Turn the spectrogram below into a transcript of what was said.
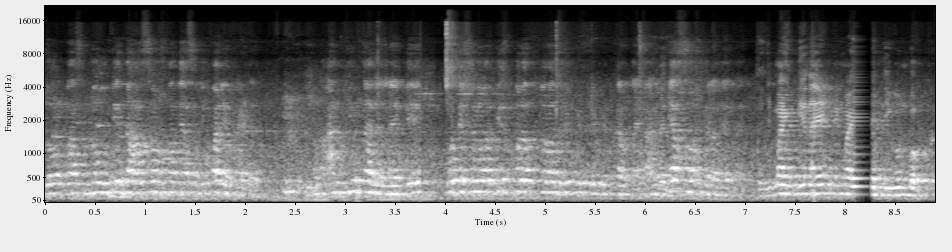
जवळपास नऊ ते दहा संस्था त्यासाठी क्वालिफाईड आहेत. पण आणखी झालेलं नाही. ते कोटेशनवरतीच परत परत रिपीट रिपीट करतायत आणि त्या संस्थेला देत आहेत त्याची माहिती नाही मी माहिती घेऊन बघतो.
